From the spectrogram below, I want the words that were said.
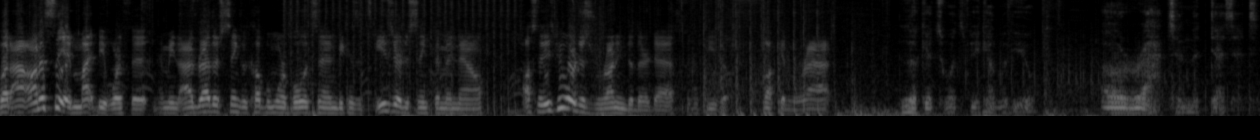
But uh, honestly, it might be worth it. I mean, I'd rather sink a couple more bullets in because it's easier to sink them in now. Also, these people are just running to their death. He's a fucking rat. Look at what's become of you. A rat in the desert.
